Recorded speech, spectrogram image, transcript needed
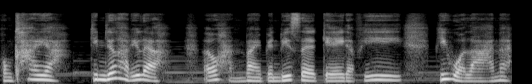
ของใครอะกินเยอะขนาดนี้เลยอะแล้วหันไปเป็นพี่เซอร์เกย์กับพี่พี่หัวร้านอะ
